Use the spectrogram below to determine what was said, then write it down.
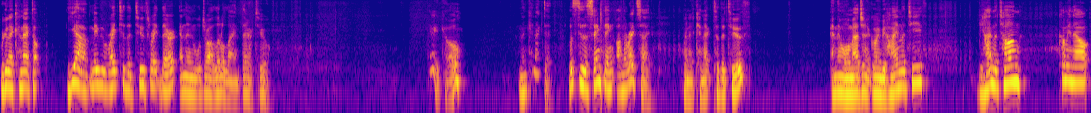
we're gonna connect, yeah, maybe right to the tooth right there, and then we'll draw a little line there too. There you go. And then connect it. Let's do the same thing on the right side. I'm gonna connect to the tooth, and then we'll imagine it going behind the teeth, behind the tongue, coming out,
